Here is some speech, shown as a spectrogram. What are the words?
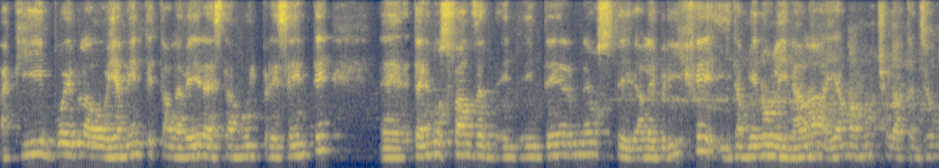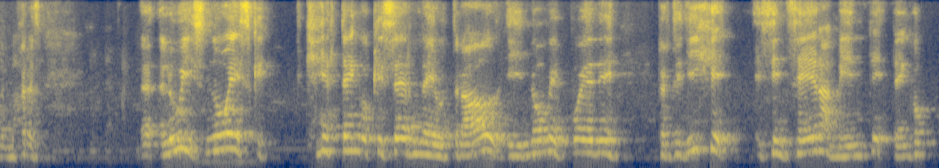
Aquí en Puebla, obviamente, Talavera está muy presente. Eh, tenemos fans internos de Alebrije y también Olinala llama mucho la atención de mujeres. Eh, Luis, no es que que tengo que ser neutral y no me puede, pero te dije, sinceramente, tengo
